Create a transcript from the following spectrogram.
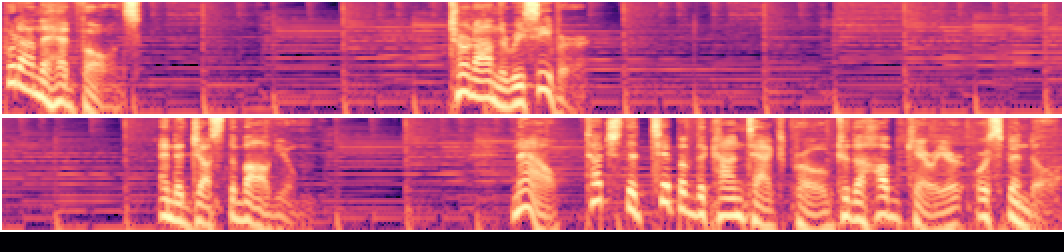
Put on the headphones. Turn on the receiver. And adjust the volume. Now, touch the tip of the contact probe to the hub carrier or spindle.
